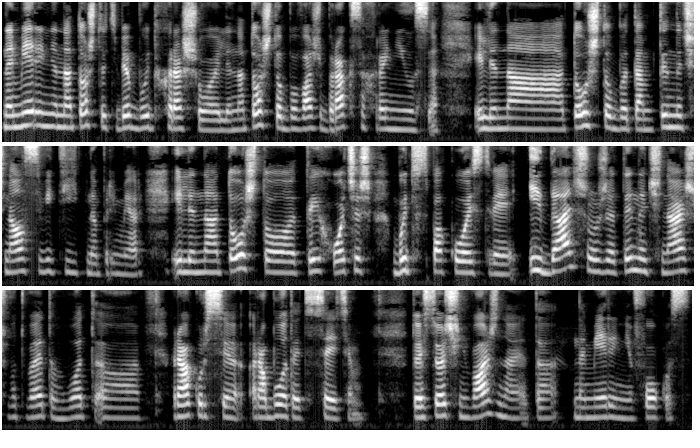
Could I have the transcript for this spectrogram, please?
Намерение на то, что тебе будет хорошо, или на то, чтобы ваш брак сохранился, или на то, чтобы там ты начинал светить, например, или на то, что ты хочешь быть в спокойствии. И дальше уже ты начинаешь вот в этом вот э, ракурсе работать с этим. То есть очень важно это намерение, фокус.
